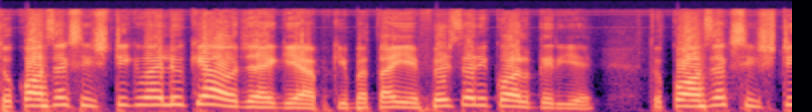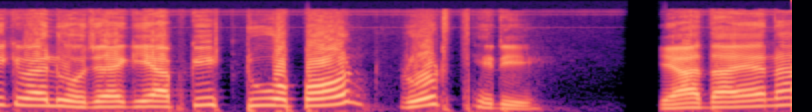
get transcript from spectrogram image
तो कॉसेक सिक्सटी की वैल्यू क्या हो जाएगी आपकी? बताइए, फिर से रिकॉल करिए। तो कॉसेक सिक्सटी की वैल्यू हो जाएगी आपकी टू अपॉन रूट थ्री याद आया ना?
